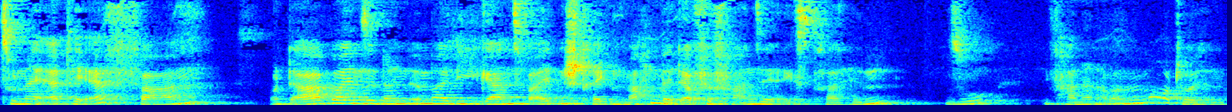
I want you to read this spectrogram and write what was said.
zu einer RTF fahren und da wollen sie dann immer die ganz weiten Strecken machen, weil dafür fahren sie ja extra hin, so. Die fahren dann aber mit dem Auto hin.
